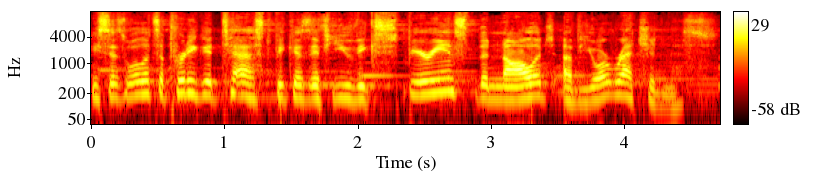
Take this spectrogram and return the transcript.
He says well it's a pretty good test because if you've experienced the knowledge of your wretchedness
